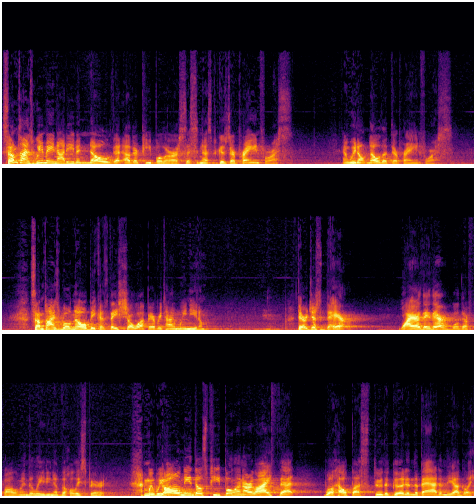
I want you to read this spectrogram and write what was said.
Sometimes we may not even know that other people are assisting us because they're praying for us, and we don't know that they're praying for us. Sometimes we'll know because they show up every time we need them. They're just there. Why are they there? Well, they're following the leading of the Holy Spirit. I mean, we all need those people in our life that will help us through the good and the bad and the ugly,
